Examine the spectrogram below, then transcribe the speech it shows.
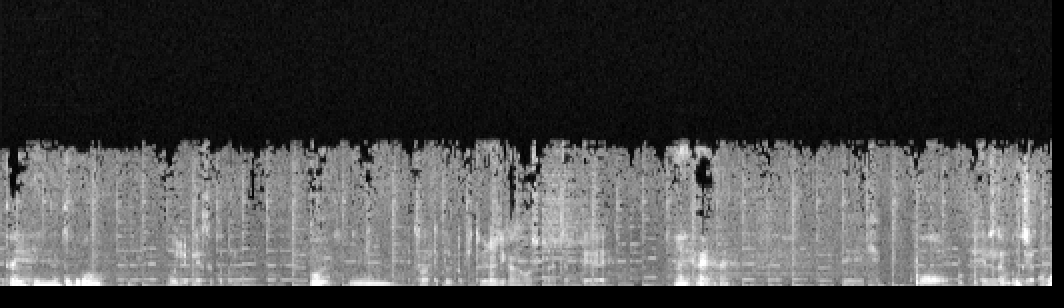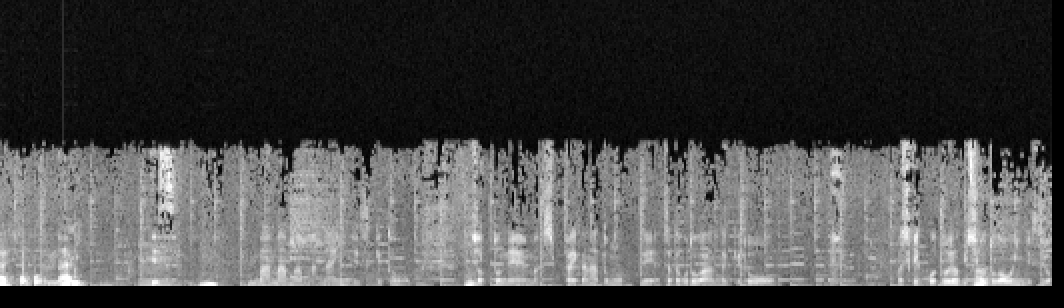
うん。大変なところも。多いよねそういうことも多いですね。そうなってくると一人の時間が欲しくなっちゃってはいはいはい。で結構変なことやったり、ほぼないうんですよね。まあまあまあまあないんですけど、うんちょっとね、まあ、失敗かなと思ってやっちゃったことがあるんだけど私結構土曜日仕事が多いんですよ、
